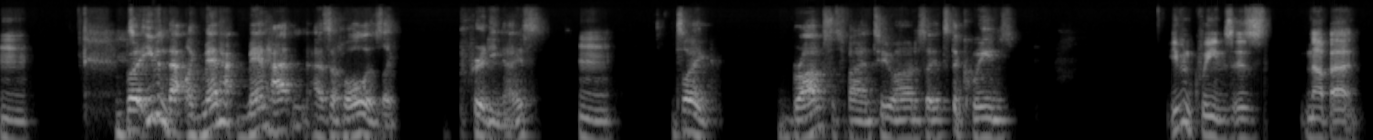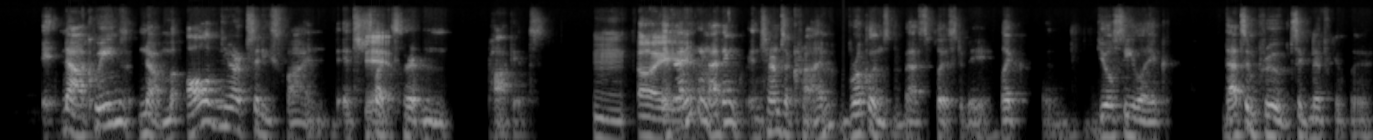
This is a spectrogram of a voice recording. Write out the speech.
Mm. But even that, like Manhattan, Manhattan as a whole is like pretty nice. Mm. It's like Bronx is fine too, honestly. It's the Queens. Even Queens is not bad. It- Nah, Queens, no, all of New York City's fine. It's just Yeah. like certain pockets. Mm. Oh If anything, I think in terms of crime, Brooklyn's the best place to be. Like, you'll see, like, that's improved significantly.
